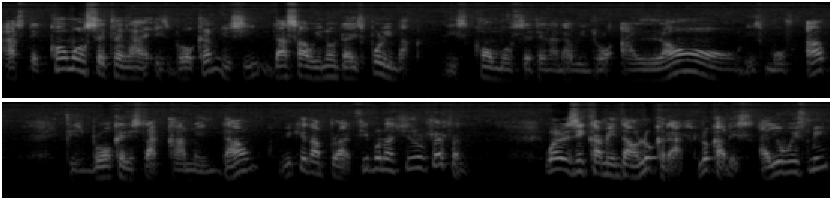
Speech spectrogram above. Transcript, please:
As the common center line is broken, you see, that's how we know that it's pulling back. This common center line that we draw along this move up. If it's broken, it start coming down. We can apply Fibonacci retracement. Where is it coming down? Look at that. Look at this. Are you with me?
